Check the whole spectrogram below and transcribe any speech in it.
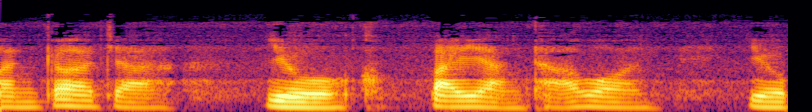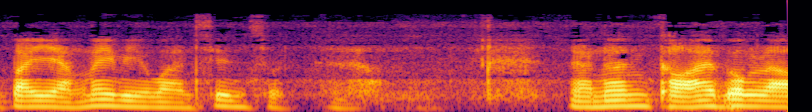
มันก็จะอยู่ไปอย่างถาวร อยู่ไปอย่างไม่มีวันสิ้นสุดดังนั้นขอให้พวกเรา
